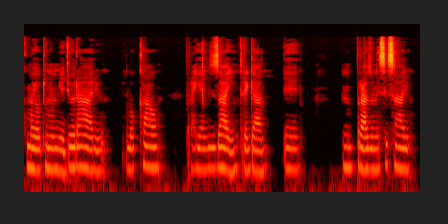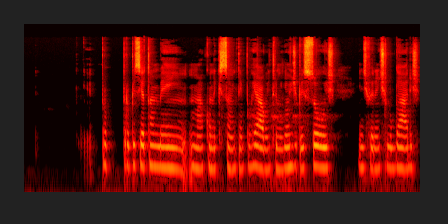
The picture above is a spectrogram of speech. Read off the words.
com maior autonomia de horário, local, para realizar e entregar é, no prazo necessário. Pro, propicia também uma conexão em tempo real entre milhões de pessoas em diferentes lugares,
